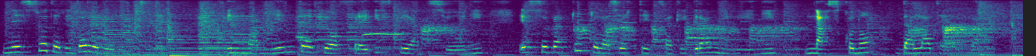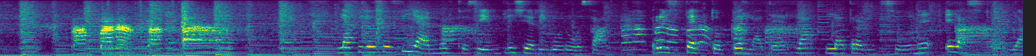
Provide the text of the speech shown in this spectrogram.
nel suo territorio d'origine in un ambiente che offre ispirazioni e soprattutto la certezza che grandi vini nascono dalla terra. La filosofia è molto semplice e rigorosa, rispetto per la terra, la tradizione e la storia.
